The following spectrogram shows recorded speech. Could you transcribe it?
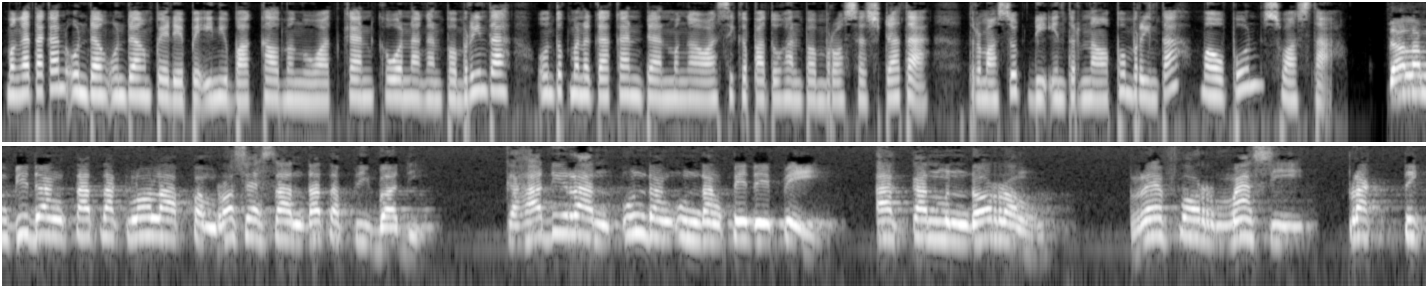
mengatakan undang-undang PDP ini bakal menguatkan kewenangan pemerintah untuk menegakkan dan mengawasi kepatuhan pemroses data, termasuk di internal pemerintah maupun swasta. Dalam bidang tata kelola pemrosesan data pribadi, kehadiran undang-undang PDP akan mendorong reformasi praktik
